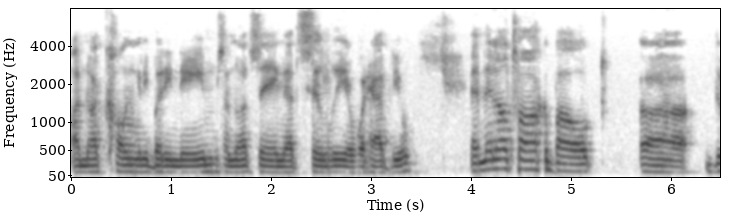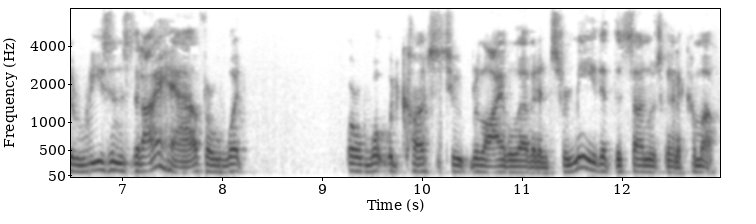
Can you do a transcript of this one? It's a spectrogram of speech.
I'm not calling anybody names. I'm not saying that's silly or what have you. And then I'll talk about uh, the reasons that I have, or what, or what would constitute reliable evidence for me that the sun was going to come up.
